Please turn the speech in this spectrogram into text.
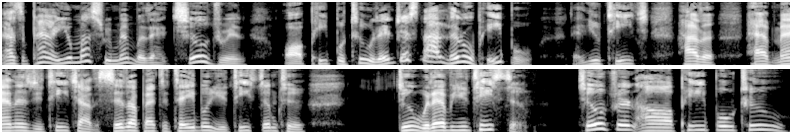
Now, as a parent, you must remember that children are people too. They're just not little people that you teach how to have manners. You teach how to sit up at the table. You teach them to do whatever you teach them. Children are people too.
